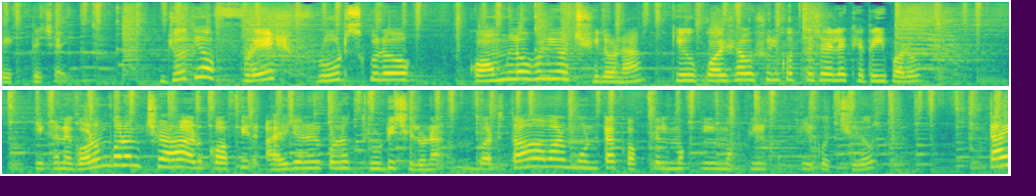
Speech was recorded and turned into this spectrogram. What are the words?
দেখতে চাই। যদিও ফ্রেশ ফ্রুটসগুলো কম লোভনীয় ছিল না। কেউ পয়সা উসুল করতে চাইলে খেতেই পারো। এখানে গরম গরম চা আর কফির আয়োজনের কোনো ত্রুটি ছিল না বাট তাও আমার মনটা ককটেল মকটেল মকটেল ককটেল করছিল। তাই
